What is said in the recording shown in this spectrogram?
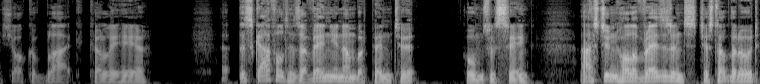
a shock of black, curly hair. Uh, the scaffold has a venue number pinned to it, Holmes was saying. A student hall of residence just up the road.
